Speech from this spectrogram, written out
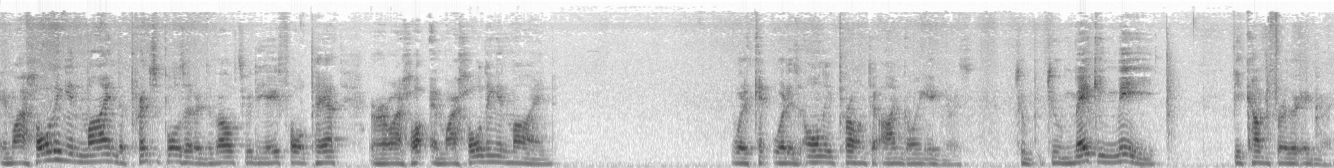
Am I holding in mind the principles that are developed through the Eightfold Path, or am I, am I holding in mind what, can, what is only prone to ongoing ignorance, to, to making me become further ignorant?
